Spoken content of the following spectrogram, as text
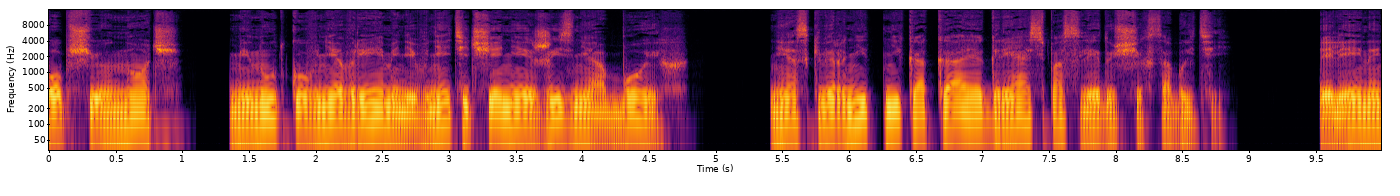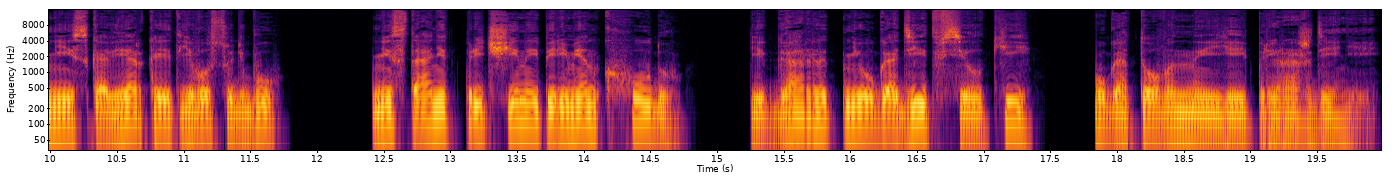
общую ночь, минутку вне времени, вне течения жизни обоих, не осквернит никакая грязь последующих событий. Элейна не исковеркает его судьбу, не станет причиной перемен к худу, и Гаррет не угодит в селки, уготованные ей при рождении.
